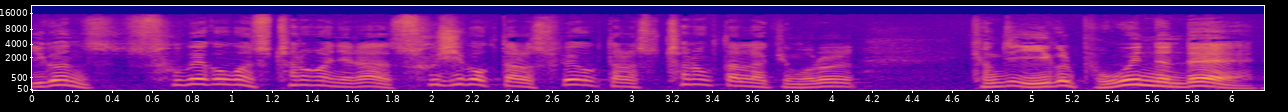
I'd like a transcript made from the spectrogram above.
이건 수백억 원, 수천억 원 아니라 수십억 달러, 수백억 달러, 수천억 달러 규모를 경제 이익을 보고 있는데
